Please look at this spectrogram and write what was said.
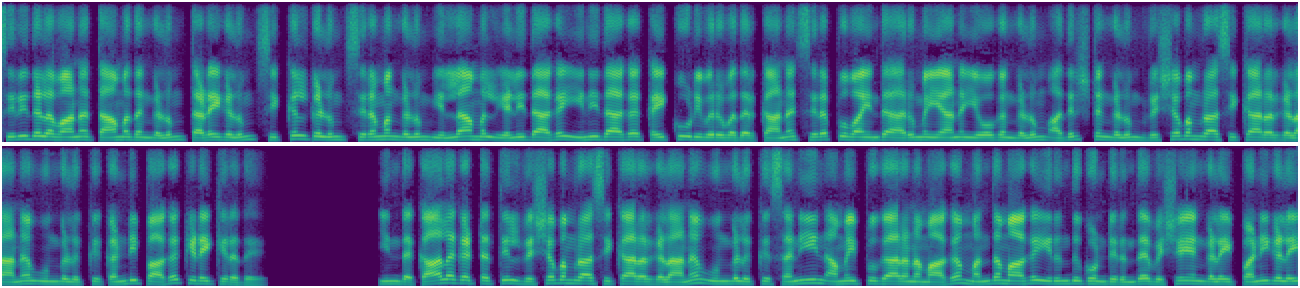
சிறிதளவான தாமதங்களும் தடைகளும் சிக்கல்களும் சிரமங்களும் இல்லாமல் எளிதாக இனிதாக கைகூடி வருவதற்கான சிறப்பு வாய்ந்த அருமையான யோகங்களும் அதிர்ஷ்டங்களும் ரிஷபம் ராசிக்காரர்களான உங்களுக்கு கண்டிப்பாக கிடைக்கிறது. இந்த காலகட்டத்தில் ரிஷபம் ராசிக்காரர்களான உங்களுக்கு சனியின் அமைப்பு காரணமாக மந்தமாக இருந்து கொண்டிருந்த விஷயங்களை பணிகளை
